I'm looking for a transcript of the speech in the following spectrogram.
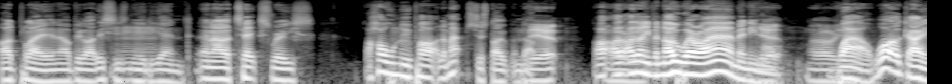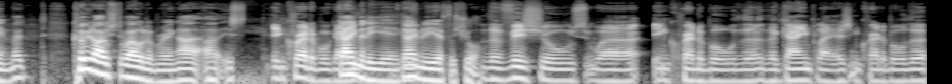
I'd play and I'd be like, this is near Mm. the end. And I'd text Rhys, a whole new part of the map's just opened up. Yeah. I, I, Oh, I yeah. don't even know where I am anymore. Oh, yeah. Wow, what a game! Kudos to Elden Ring. I, I, it's Incredible game. game. of the year. The- Game of the year for sure. the visuals were incredible. The the gameplay is incredible. The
